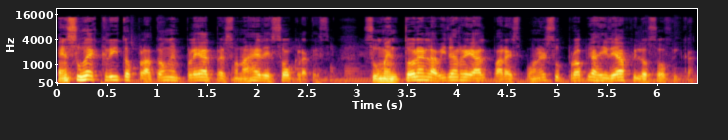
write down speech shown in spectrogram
En sus escritos, Platón emplea el personaje de Sócrates, su mentor en la vida real, para exponer sus propias ideas filosóficas.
